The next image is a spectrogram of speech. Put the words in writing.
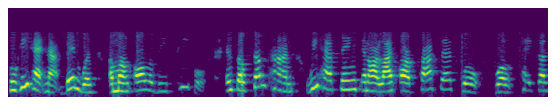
who he had not been with among all of these people? And so sometimes we have things in our life our process will will take us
